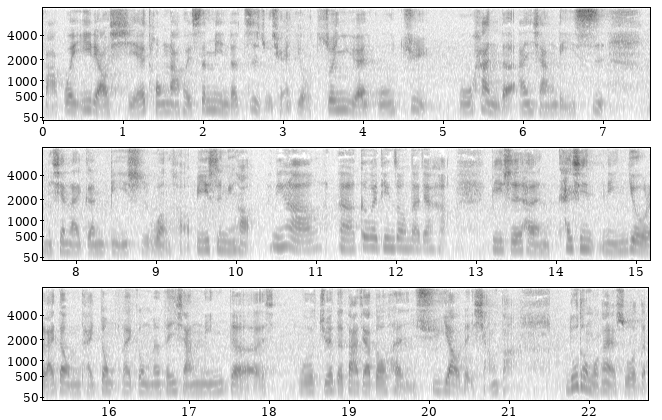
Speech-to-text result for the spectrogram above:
法规医疗协同拿回生命的自主权，有尊严、无惧、无憾的安详离世。我们先来跟毕医师问好，毕医师您好，您好，呃，各位听众大家好。毕医师很开心，您又来到我们台东来跟我们分享您的，我觉得大家都很需要的想法。如同我刚才说的，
